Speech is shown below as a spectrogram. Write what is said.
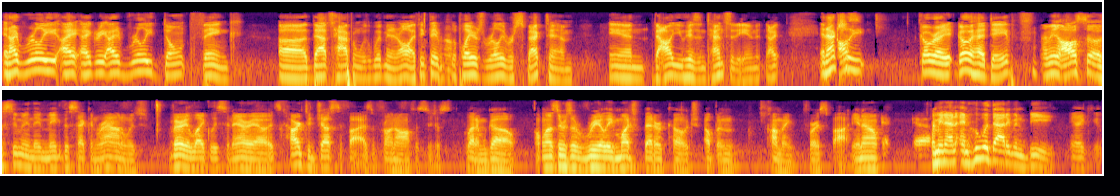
And I really, I, I agree. I really don't think uh, that's happened with Wittman at all. I think they, No. the players really respect him and value his intensity. And I, and actually, go right, go ahead, Dave. I mean, also assuming they make the second round, which very likely scenario, it's hard to justify as a front office to just let him go unless there's a really much better coach up and coming for a spot. You know? Yeah. I mean, and, and who would that even be? Like,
